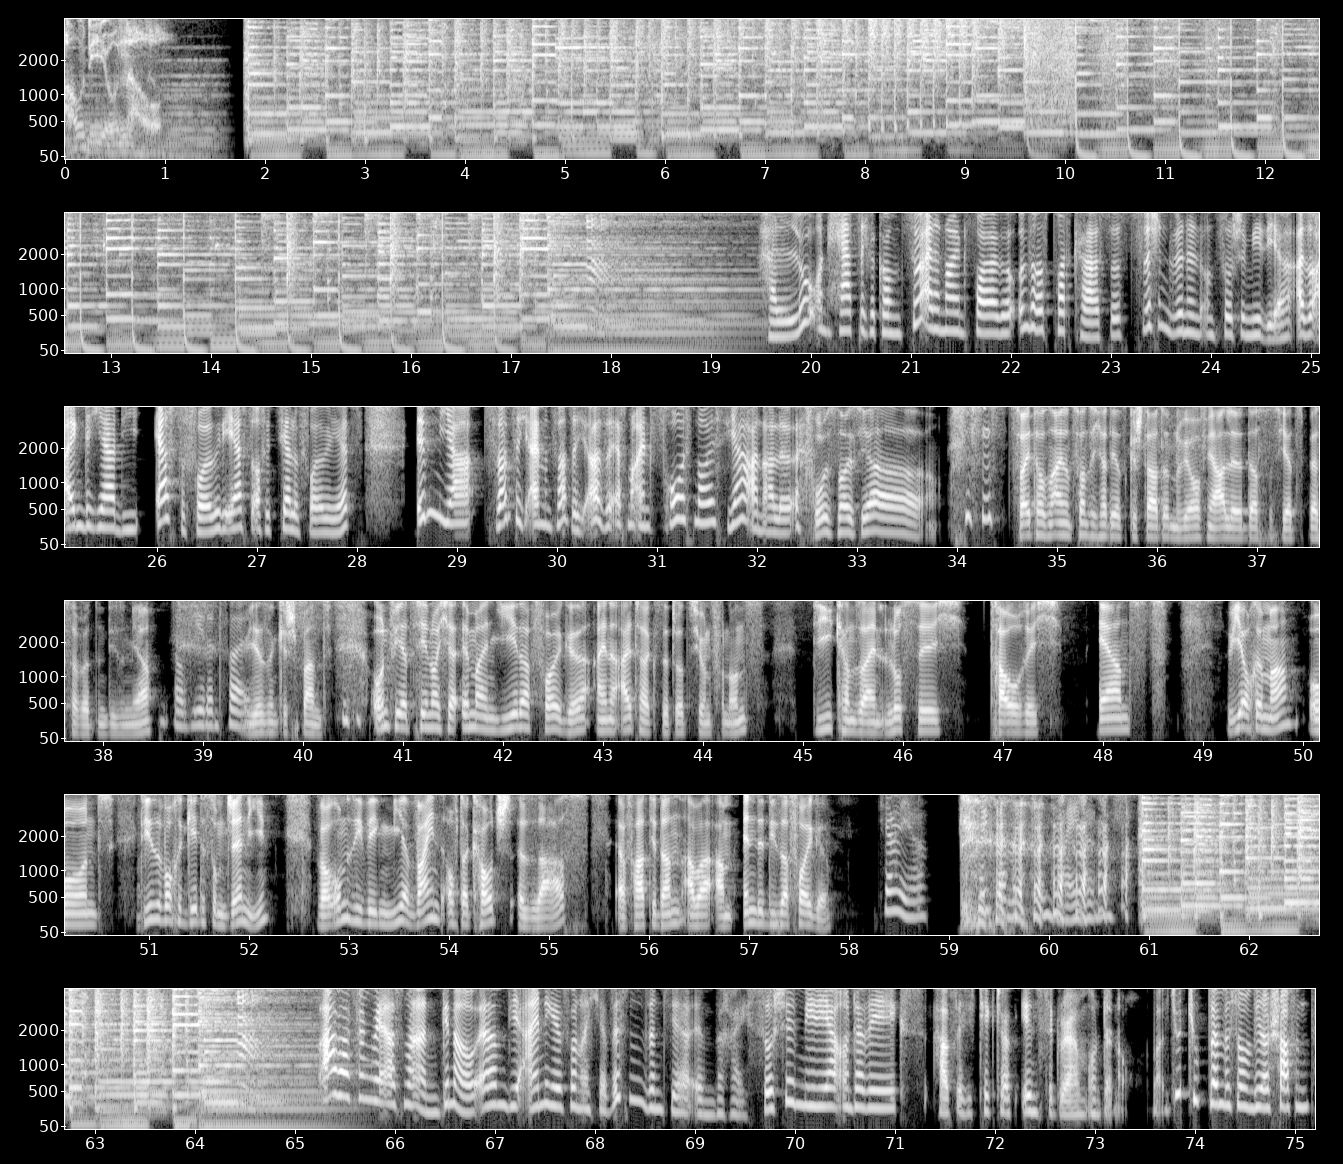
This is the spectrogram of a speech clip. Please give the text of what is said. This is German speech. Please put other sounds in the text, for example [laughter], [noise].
Audio Now. Hallo und herzlich willkommen zu einer neuen Folge unseres Podcastes zwischen Windeln und Social Media. Also eigentlich ja die erste Folge, die erste offizielle Folge jetzt im Jahr 2021. Also erstmal ein frohes neues Jahr an alle. [laughs] Frohes neues Jahr! 2021 hat jetzt gestartet und wir hoffen ja alle, dass es jetzt besser wird in diesem Jahr. Auf jeden Fall. Wir sind gespannt. Und wir erzählen euch ja immer in jeder Folge eine Alltagssituation von uns. Die kann sein lustig, traurig, ernst, wie auch immer. Und diese Woche geht es um Jenny. Warum sie wegen mir weinend auf der Couch saß, erfahrt ihr dann aber am Ende dieser Folge. Ja, ja. Fängt damit zum Weinen. Aber fangen wir erstmal an. Genau, ähm, wie einige von euch ja wissen, sind wir im Bereich Social Media unterwegs, hauptsächlich TikTok, Instagram und dann auch mal YouTube, wenn wir es mal wieder schaffen.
